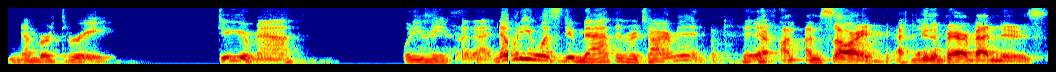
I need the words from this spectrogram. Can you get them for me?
number three, do your math. What do you mean by that? Nobody wants to do math in retirement. yeah, I'm, I'm sorry. I can yeah. be the bearer of bad news.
